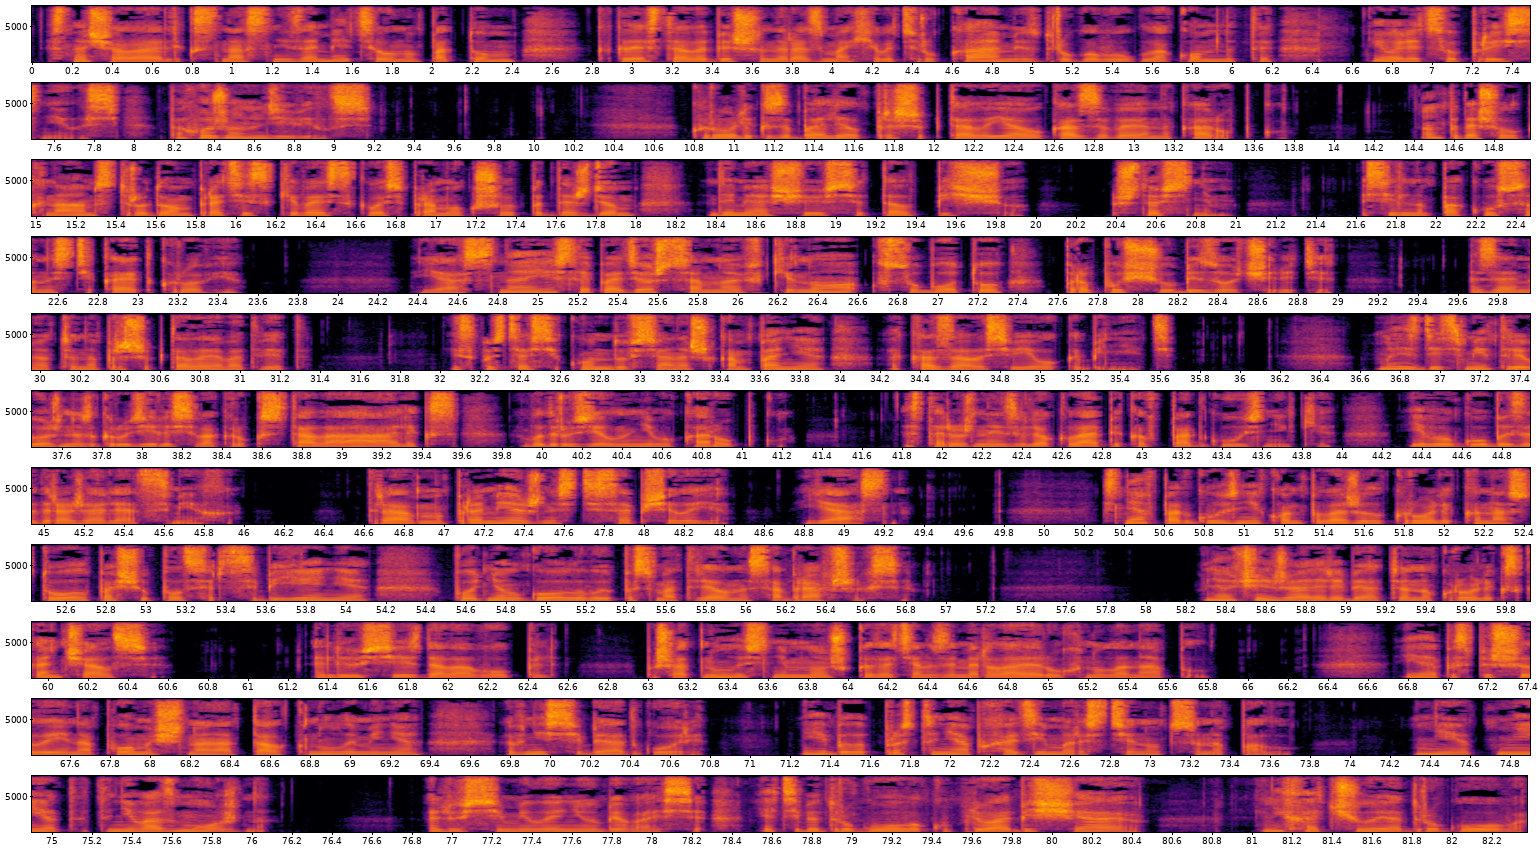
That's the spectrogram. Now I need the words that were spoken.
Сначала Алекс нас не заметил, но потом, когда я стала бешено размахивать руками с другого угла комнаты, его лицо прояснилось. Похоже, он удивился. «Кролик заболел», — прошептала я, указывая на коробку. Он подошел к нам, с трудом протискиваясь сквозь промокшую под дождем дымящуюся толпищу. Что с ним? Сильно покусан, истекает кровью. «Ясно, если пойдешь со мной в кино, в субботу пропущу без очереди». Заметано, прошептала я в ответ. И спустя секунду вся наша компания оказалась в его кабинете. Мы с детьми тревожно сгрудились вокруг стола, а Алекс водрузил на него коробку. Осторожно извлек лапика в подгузники. Его губы задрожали от смеха. «Травма промежности», — сообщила я. «Ясно». Сняв подгузник, он положил кролика на стол, пощупал сердцебиение, поднял голову и посмотрел на собравшихся. «Мне очень жаль, ребята, но кролик скончался». Люси издала вопль, пошатнулась немножко, затем замерла и рухнула на пол. Я поспешила ей на помощь, но она оттолкнула меня вне себя от горя. Ей было просто необходимо растянуться на полу. «Нет, нет, это невозможно». «Люси, милая, не убивайся. Я тебе другого куплю, обещаю». «Не хочу я другого».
